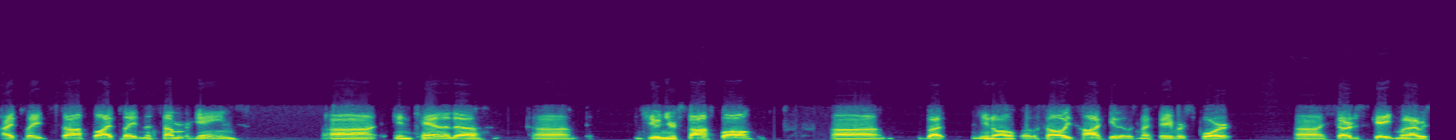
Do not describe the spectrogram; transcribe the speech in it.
I played softball. I played in the summer games uh, in Canada, uh, junior softball. Uh, but you know, it was always hockey that was my favorite sport. Uh, I started skating when I was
